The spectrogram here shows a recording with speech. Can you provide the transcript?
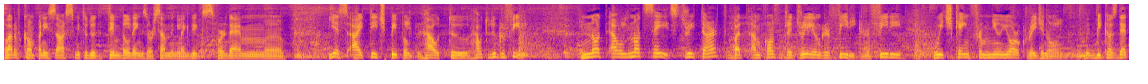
a lot of companies ask me to do the team buildings or something like this for them. Uh, yes i teach people how to how to do graffiti not I will not say street art, but I'm concentrate really on graffiti. Graffiti, which came from New York regional, because that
